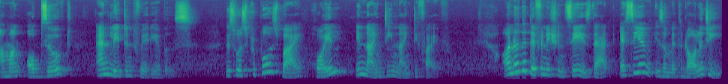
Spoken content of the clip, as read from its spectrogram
among observed and latent variables. This was proposed by Hoyle in 1995. Another definition says that SEM is a methodology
